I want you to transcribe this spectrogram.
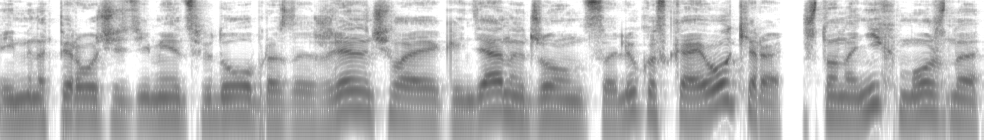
именно в первую очередь имеются в виду образы Железного человека, Индианы Джонса, Люка Скайуокера, что на них можно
